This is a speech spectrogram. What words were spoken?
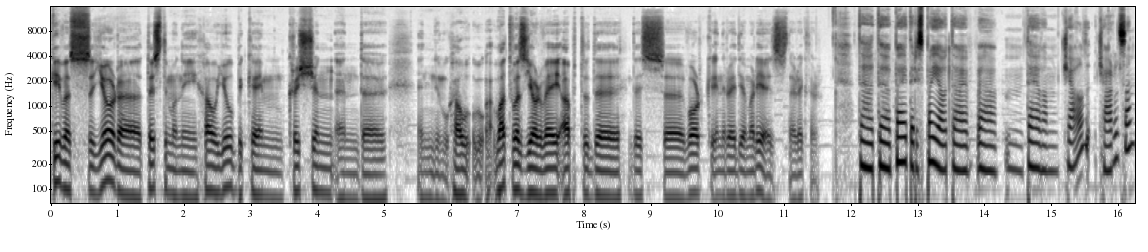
give us your uh, testimony how you became Christian and uh, and how what was your way up to the this uh, work in Radio Maria as director. Tātad Pēteris pajautāja m, tēvam Čārls, Čārlsam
